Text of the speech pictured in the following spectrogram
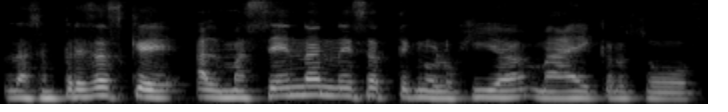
las empresas que almacenan esa tecnología, Microsoft,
